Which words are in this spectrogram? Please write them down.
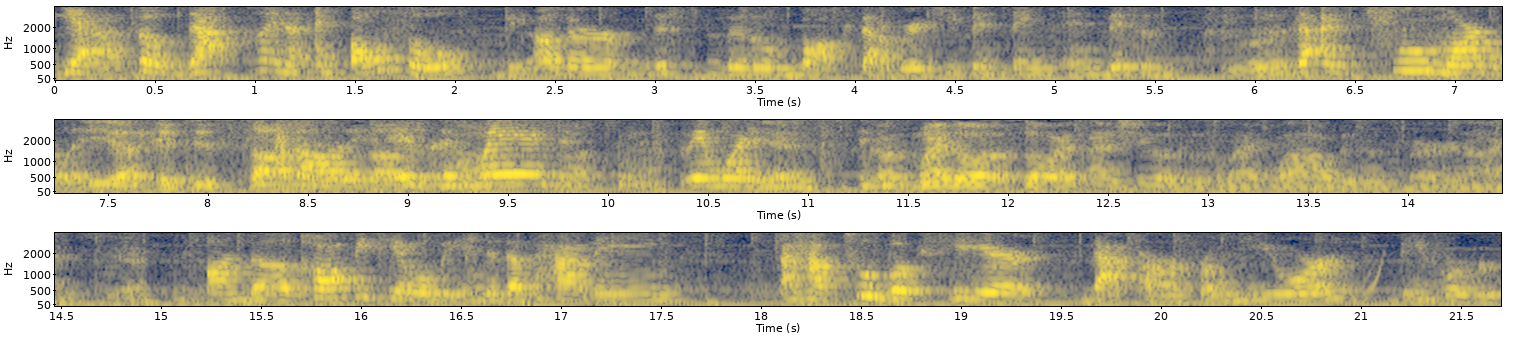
yeah, so that kind of, and also the other, this little box that we're keeping things in, this is, Right. that is true marble. It's Yeah, it is solid. Solid. solid It's marble, way- way more than Yes, because my daughter saw it and she was just like, "Wow, this is very nice." Yeah. On the coffee table, we ended up having, I have two books here that are from Dior. These were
